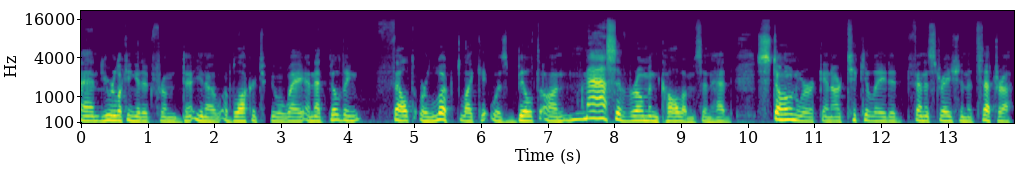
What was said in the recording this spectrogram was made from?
and you were looking at it from, you know, a block or two away, and that building felt or looked like it was built on massive Roman columns and had stonework and articulated fenestration, etc.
